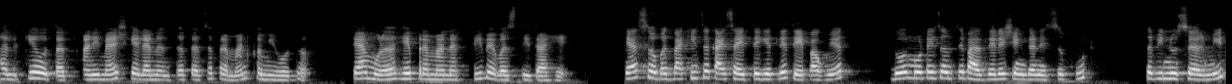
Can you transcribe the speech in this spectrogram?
हलके होतात आणि मॅश केल्यानंतर त्याचं प्रमाण कमी होतं. त्यामुळं हे प्रमाण अगदी व्यवस्थित आहे. यासोबत बाकीचं काय साहित्य घेतले ते पाहूयात. दोन मोठे चमचे भाजलेले शेंगदाण्याचं कूट चवीनुसार मीठ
